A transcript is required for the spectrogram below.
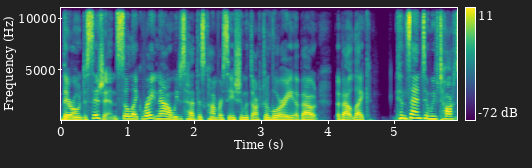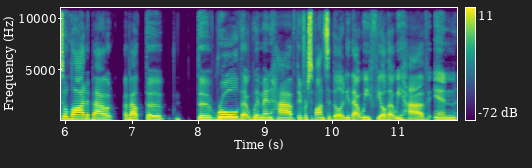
their own decisions. So like right now we just had this conversation with Dr. Lori about about like consent and we've talked a lot about about the the role that women have, the responsibility that we feel that we have in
